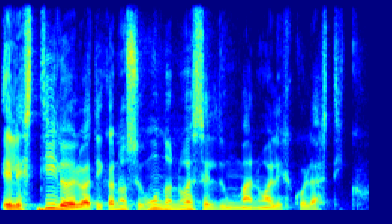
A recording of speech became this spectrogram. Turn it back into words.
el estilo del Vaticano II no es el de un manual escolástico.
